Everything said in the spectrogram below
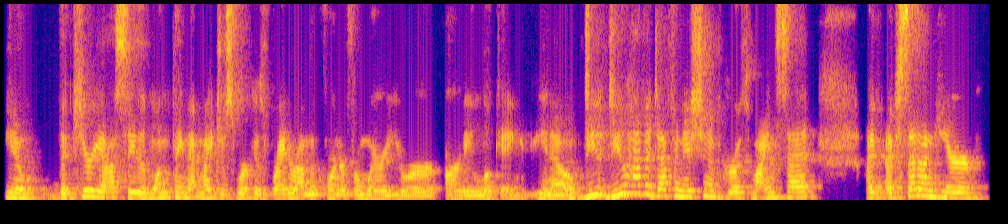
you know the curiosity the one thing that might just work is right around the corner from where you're already looking you know? Do you do you have a definition of growth mindset? I've, I've said on here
